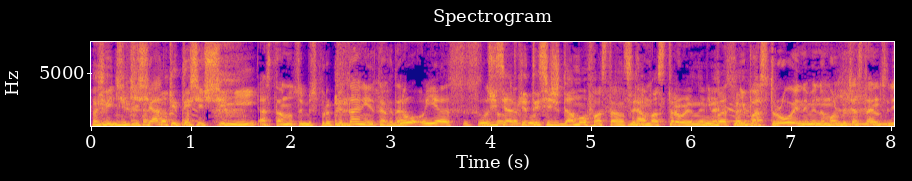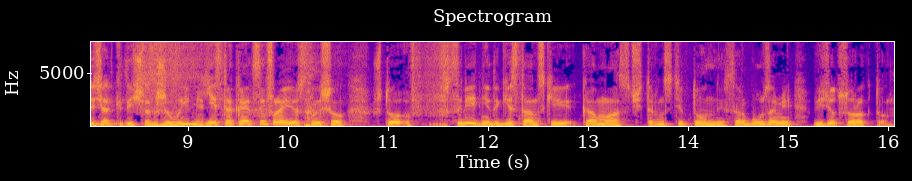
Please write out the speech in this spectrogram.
Ведь десятки тысяч семей останутся без пропитания тогда. Ну, я слышал десятки такую... тысяч домов останутся Дом... непостроенными. Не построенными, но, может быть, останутся десятки тысяч так живыми. Есть такая цифра, я ее слышал, что в средний дагестанский КАМАЗ 14-тонный с арбузами везет 40 тонн.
